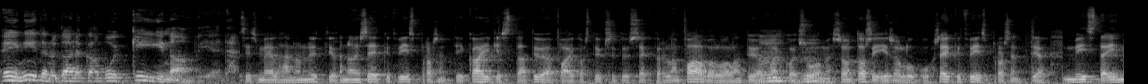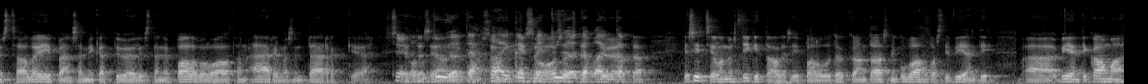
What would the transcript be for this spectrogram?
Ei niitä nyt ainakaan voi Kiinaan viedä. Siis meillähän on nyt jo noin 75 prosenttia kaikista työpaikoista yksityissektorilla on palvelualan työpaikkoja mm, Suomessa. Se on tosi iso luku, 75 prosenttia. Mistä ihmiset saa leipänsä, mikä työllistä, ne palvelualat on äärimmäisen tärkeä. Se on työtä, se on aikamme iso osa työtä, vaikka- työtä. Ja sitten siellä on myös digitaalisia palveluita, jotka on taas niin kuin vahvasti vienti, ää, vientikamaa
